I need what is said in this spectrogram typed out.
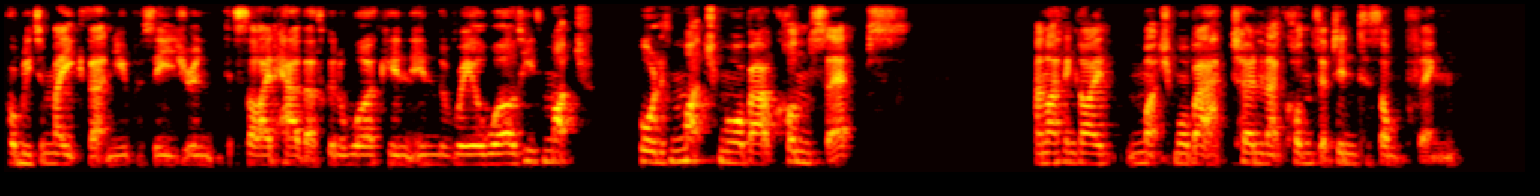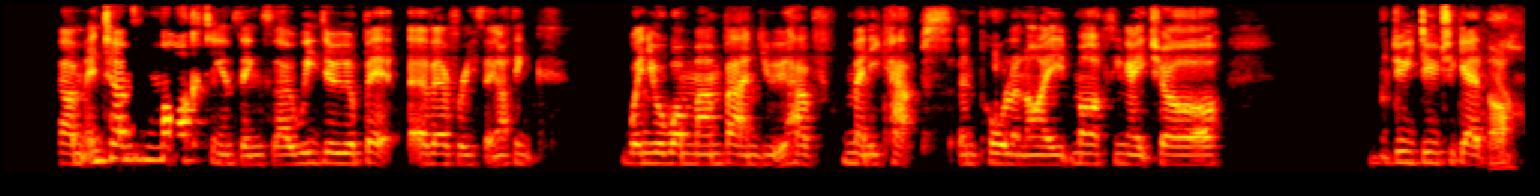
probably to make that new procedure and decide how that's going to work in in the real world. He's much Paul is much more about concepts, and I think I much more about turning that concept into something. Um, in terms of marketing and things, though, we do a bit of everything. I think when you're a one man band, you have many caps, and Paul and I, marketing, HR, do do together. Ah.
